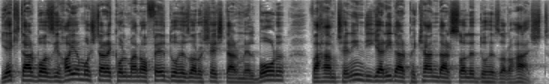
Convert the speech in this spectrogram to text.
یک در بازی های مشترک المنافع 2006 در ملبورن و همچنین دیگری در پکن در سال 2008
